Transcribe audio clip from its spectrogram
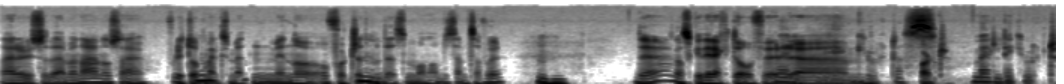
Der til det. Men nei, nå skal jeg flytte oppmerksomheten min og, og fortsette Mm. med det som man har bestemt seg for. Mhm. Det er ganske direkte overfor Veldig eh, kult, ass. fart. Veldig kult.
